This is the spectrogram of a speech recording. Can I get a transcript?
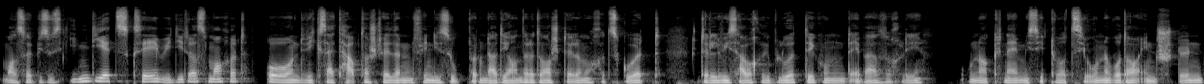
mal so etwas aus Indien zu sehen, wie die das machen. Und wie gesagt, die Hauptdarstellerin finde ich super und auch die anderen Darsteller machen es gut. Stellenweise auch ein bisschen blutig und eben auch so ein bisschen unangenehme Situationen, die da entstehen.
